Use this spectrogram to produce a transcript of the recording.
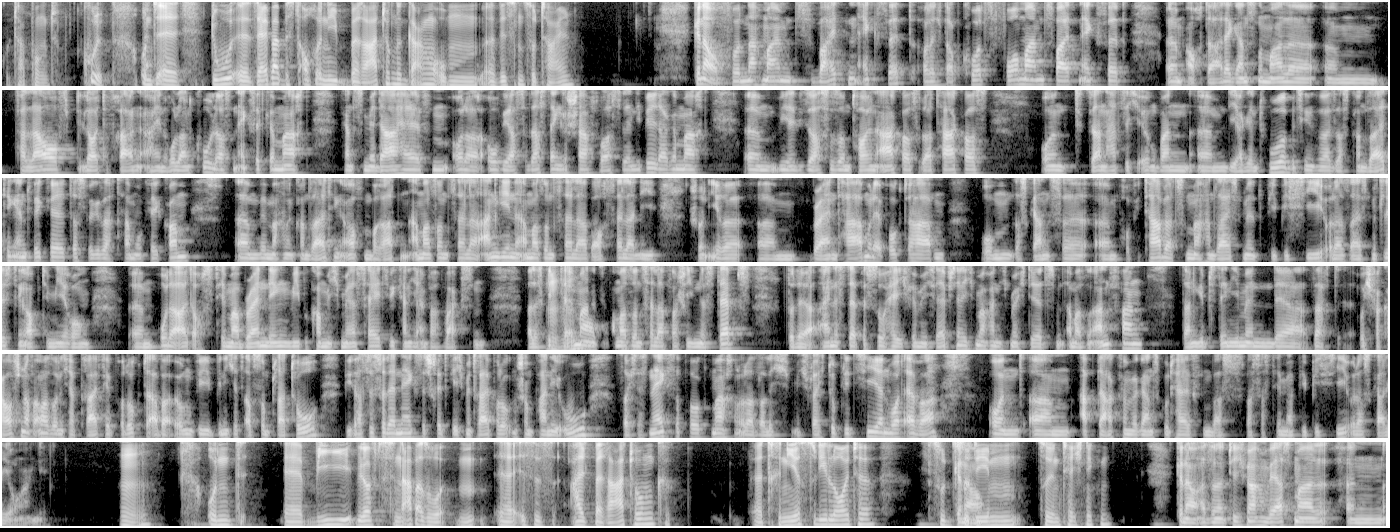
Guter Punkt. Cool. Und äh, du äh, selber bist auch in die Beratung gegangen, um äh, Wissen zu teilen? Genau, von nach meinem zweiten Exit oder ich glaube kurz vor meinem zweiten Exit, ähm, auch da der ganz normale ähm, Verlauf. Die Leute fragen ein, Roland Cool, du hast einen Exit gemacht, kannst du mir da helfen? Oder, oh, wie hast du das denn geschafft? Wo hast du denn die Bilder gemacht? Ähm, wie, wieso hast du so einen tollen Arcos oder Tacos? Und dann hat sich irgendwann ähm, die Agentur beziehungsweise das Consulting entwickelt, dass wir gesagt haben, okay, komm, ähm, wir machen ein Consulting auf und beraten Amazon-Seller, angehende Amazon-Seller, aber auch Seller, die schon ihre ähm, Brand haben oder Produkte haben, um das Ganze ähm, profitabler zu machen, sei es mit PPC oder sei es mit Listing-Optimierung ähm, oder halt auch das Thema Branding, wie bekomme ich mehr Sales, wie kann ich einfach wachsen. Weil es gibt mhm. ja immer als Amazon-Seller verschiedene Steps. So der eine Step ist so, hey, ich will mich selbstständig machen, ich möchte jetzt mit Amazon anfangen. Dann gibt es den jemanden, der sagt, oh, ich verkaufe schon auf Amazon, ich habe drei, vier Produkte, aber irgendwie bin ich jetzt auf so einem Plateau. Wie, was ist so der nächste Schritt? Gehe ich mit drei Produkten schon pan EU? Soll ich das nächste Produkt machen oder soll ich mich vielleicht duplizieren, whatever? Und ähm, ab da können wir ganz gut helfen, was, was das Thema PPC oder Skalierung angeht. Mhm. Und äh, wie, wie läuft es denn ab? Also äh, ist es halt Beratung? Äh, trainierst du die Leute zu, genau. zu, dem, zu den Techniken? Genau, also natürlich machen wir erstmal ein, äh,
